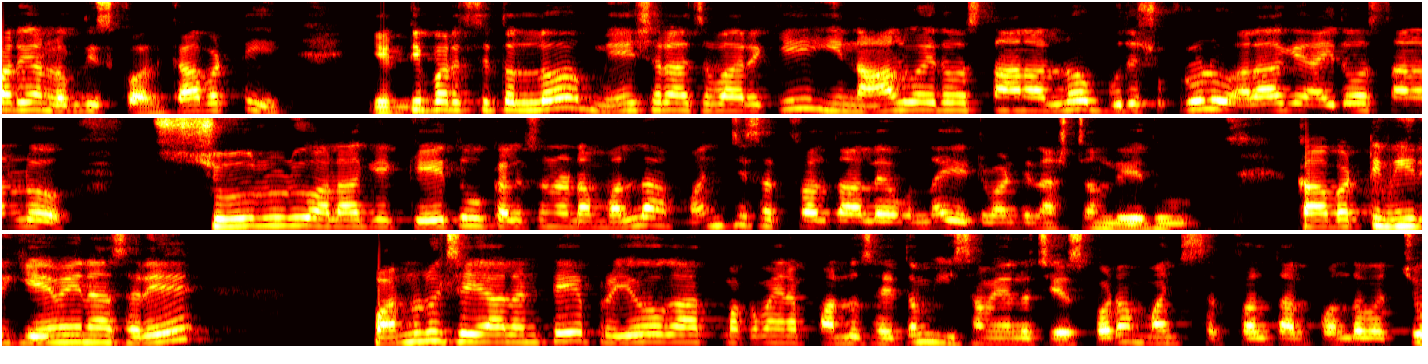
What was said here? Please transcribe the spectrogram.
పరిగణలోకి తీసుకోవాలి. కాబట్టి ఎట్టి పరిస్థితుల్లో మేషరాశి వారికి ఈ నాలుగు ఐదవ స్థానాల్లో బుధ శుక్రులు అలాగే ఐదవ స్థానంలో సూర్యుడు అలాగే కేతువు కలిసి ఉండడం వల్ల మంచి సత్ఫలితాలే ఉన్నాయి ఎటువంటి నష్టం లేదు. కాబట్టి వీరికి ఏమైనా సరే పనులు చేయాలంటే ప్రయోగాత్మకమైన పనులు సైతం ఈ సమయంలో చేసుకోవడం మంచి సత్ఫలితాలు పొందవచ్చు.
